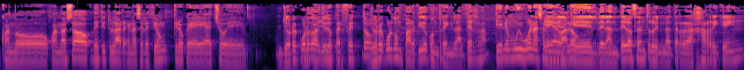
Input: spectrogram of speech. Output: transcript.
cuando, cuando ha estado de titular en la selección, creo que ha hecho eh, Yo recuerdo un partido yo- perfecto. Yo recuerdo un partido contra Inglaterra tiene muy buena salida en de el balón. que el delantero centro de Inglaterra era Harry Kane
